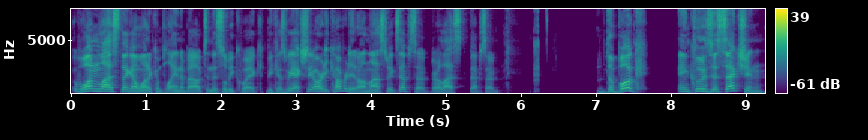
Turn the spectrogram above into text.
One last thing I want to complain about, and this will be quick because we actually already covered it on last week's episode, or last episode. The book includes a section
